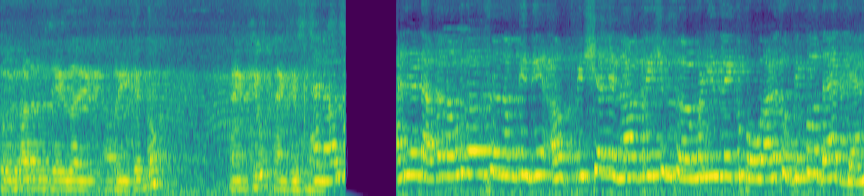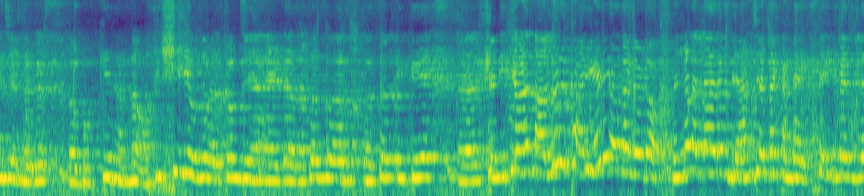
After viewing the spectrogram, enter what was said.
ഉദ്ഘാടനം ചെയ്തതായി അറിയിക്കുന്നു. Thank you thank you so much so before that ഒന്ന് വെൽക്കം ചെയ്യാനായിട്ട് ക്ഷണിക്കാൻ നല്ലൊരു എക്സൈറ്റ്മെന്റിൽ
